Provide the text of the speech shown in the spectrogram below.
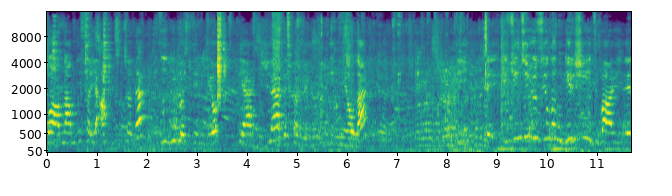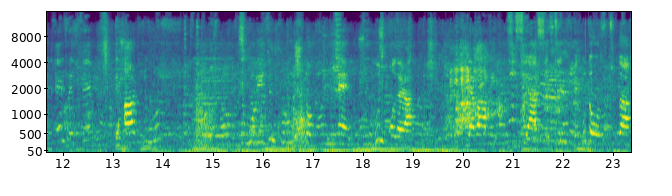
bu anlamda sayı arttıkça da ilgi gösteriliyor. Diğer kişiler de tabii dinliyorlar. İkinci yüzyılın girişi itibariyle elbette arzumuz e, Cumhuriyet'in kuruluş doktrinine uygun olarak devam etmesi siyasetin ve bu doğrultuda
